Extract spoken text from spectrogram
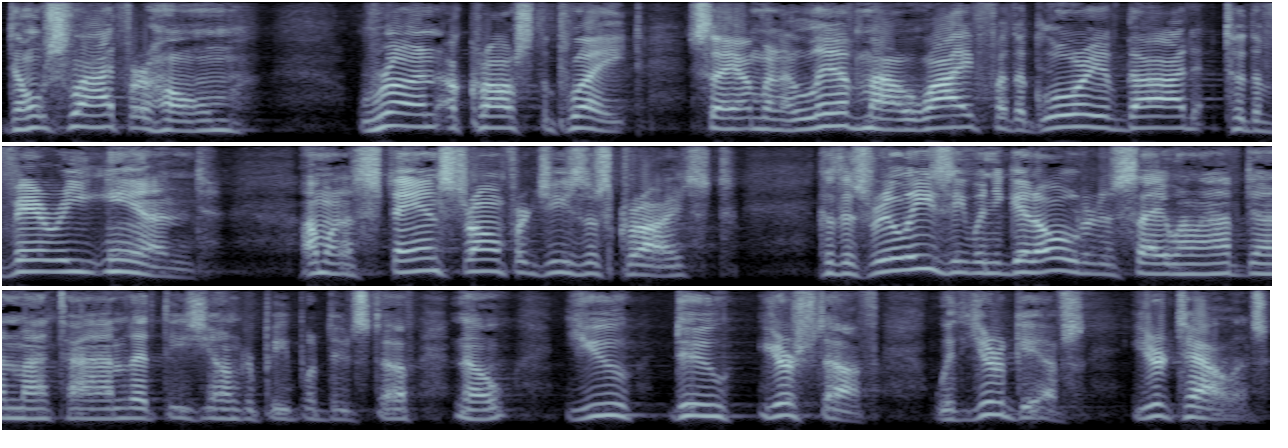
Don't slide for home. Run across the plate. Say, I'm going to live my life for the glory of God to the very end. I'm going to stand strong for Jesus Christ. Because it's real easy when you get older to say, Well, I've done my time, let these younger people do stuff. No, you do your stuff with your gifts, your talents,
